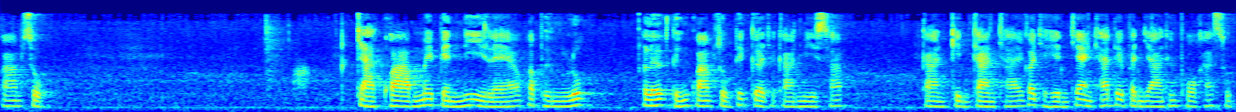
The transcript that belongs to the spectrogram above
ความสุข จากความไม่เป็นหนี้แล้วก็พึงลุกเลิกถึงความสุขที่เกิดจากการมีทรัพย์ การกินการใช้ก็จะเห็นแจ้งชัดด้วยปัญญาถึงโภคสุข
